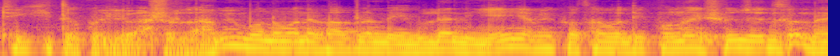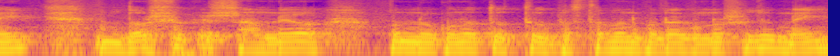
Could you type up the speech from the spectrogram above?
ঠিকই তো কইল আসলে। আমি মনে মনে ভাবলাম, এগুলো নিয়েই আমি কথা বলি, কোনো ইস্যু যেহেতু নাই। দর্শকের সামনেও অন্য কোনো তথ্য উপস্থাপন করার কোনো সুযোগ নাই।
